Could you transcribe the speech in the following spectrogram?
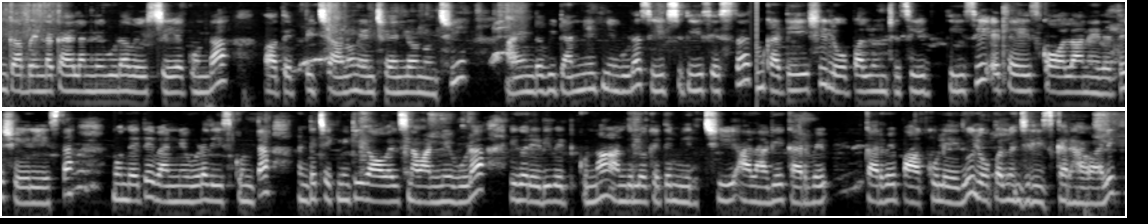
ఇంకా బెండకాయలన్నీ కూడా వేస్ట్ చేయకుండా తెప్పించాను నేను చేనులో నుంచి. అండ్ వీటన్నిటిని కూడా సీడ్స్ తీసేస్తా. కట్ చేసి లోపల నుంచి సీడ్ తీసి ఎట్లా వేసుకోవాలా అనేది అయితే షేర్ చేస్తా. ముందైతే ఇవన్నీ కూడా తీసుకుంటా. అంటే చట్నీకి కావాల్సినవన్నీ కూడా ఇక రెడీ పెట్టుకున్నా. అందులోకి అయితే మిర్చి అలాగే కరివే కరివేపాకు లేదు. లోపల నుంచి తీసుకురావాలి.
